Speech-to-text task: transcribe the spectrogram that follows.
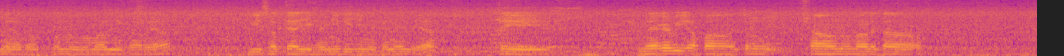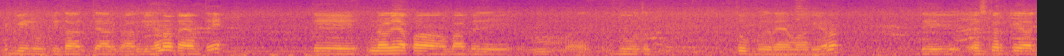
ਮੇਰਾ ਤਾਂ ਉੱਠਣ ਨੂੰ ਮਨ ਨਹੀਂ ਕਰ ਰਿਹਾ ਵੀ ਸੱਤਿਆ ਜੀ ਹੈ ਨਹੀਂ ਗੀ ਜਿਵੇਂ ਕਹਿੰਦੇ ਹੁੰਦੇ ਆ। ਤੇ ਮੈਂ ਕਿਹਾ ਵੀ ਆਪਾਂ ਚਲੋ ਸ਼ਾਮ ਨੂੰ ਨਾਲੇ ਤਾਂ ਵੀ ਰੋਟੀ ਤਾਂ ਤਿਆਰ ਕਰ ਲਈ ਹੈ ਨਾ ਟਾਈਮ ਤੇ। ਤੇ ਨਾਲੇ ਆਪਾਂ ਬਾਬੇ ਦੇ ਜੋਤ ਧੁੱਪ ਰਹਿਵਾਂਗੇ ਹਨਾ। ਤੇ ਇਸ ਕਰਕੇ ਅੱਜ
